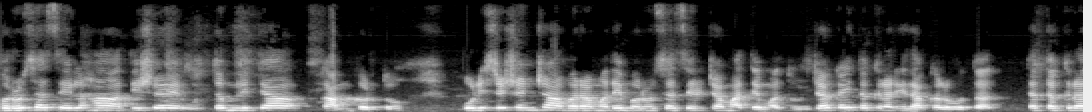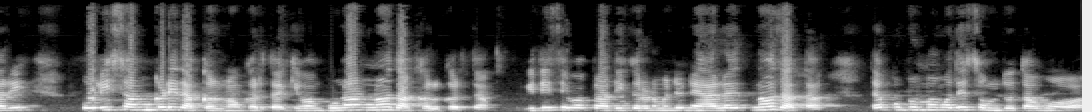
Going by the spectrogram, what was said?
भरोसा सेल हा अतिशय उत्तमरित्या काम करतो. पोलीस स्टेशनच्या आवारामध्ये भरोसा सेलच्या माध्यमातून ज्या काही तक्रारी दाखल होतात त्या तक्रारी पोलिसांकडे दाखल न करता किंवा गुन्हा न दाखल करता विधी सेवा प्राधिकरण म्हणजे न्यायालयात न जाता त्या कुटुंबामध्ये समजोता व्हावा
